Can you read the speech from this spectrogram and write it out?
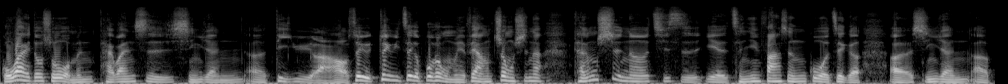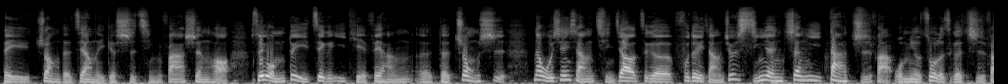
国外都说我们台湾是行人呃地狱啦哦，所以对于这个部分我们也非常重视呢。台中市呢，其实也曾经发生过这个呃行人呃被撞的这样的一个事情发生哈，所以我们对于这个议题也非常呃的重视。那我先想请教这个副队长，就是行人正义大执法，我们有做了这个执法。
